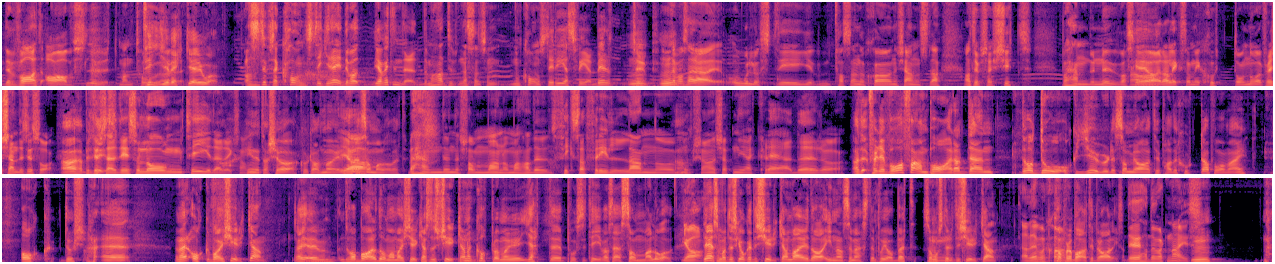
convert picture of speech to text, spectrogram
Det var ett avslut man tog. Tio veckor Johan. Alltså typ såhär konstig grej, det var, jag vet inte, de hade typ nästan som någon konstig resfeber typ. Det var såhär olustig, fast ändå skön känsla. Ja typ såhär shit, vad händer nu? Vad ska jag göra liksom i 17 år? För det kändes ju så. Ja, precis. Typ såhär, det är så lång tid där liksom. Hinner ta körkort och allt möjligt på det här sommarlovet. vad hände under sommaren? Och man hade fixat frillan och morsan hade köpt nya kläder och... Ja, för det var fan bara den, det var då och jul som jag typ hade skjorta på mig. Och dusch, eh, men och var i kyrkan. Eh, Mm. Det var bara då man var i kyrkan, så kyrkan kopplar man ju jättepositiva så här, sommarlov. Ja. Det är som att du ska åka till kyrkan varje dag innan semestern på jobbet, så måste du till kyrkan. Ja det var skönt. Kopplar bara till bra liksom. Det hade varit nice. Mm.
